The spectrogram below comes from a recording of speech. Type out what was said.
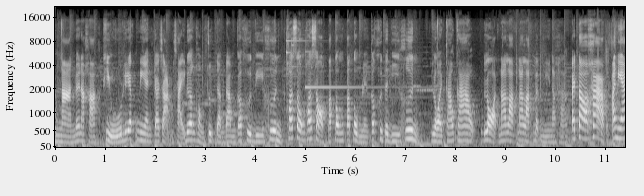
นนานด้วยนะคะ ผิวเรียบเนียนกระจ่างใสเรื่องของจุดด่างดำก็คือดีขึ้น ข้อทรงข้อศอกตะตรงตะตุ่มเลยก็คือจะดีขึ้นร้อยเก้าเก้าหลอดน่ารักน่ารักแบบนี้นะคะ ไปต่อค่ะ อันเนี้ย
